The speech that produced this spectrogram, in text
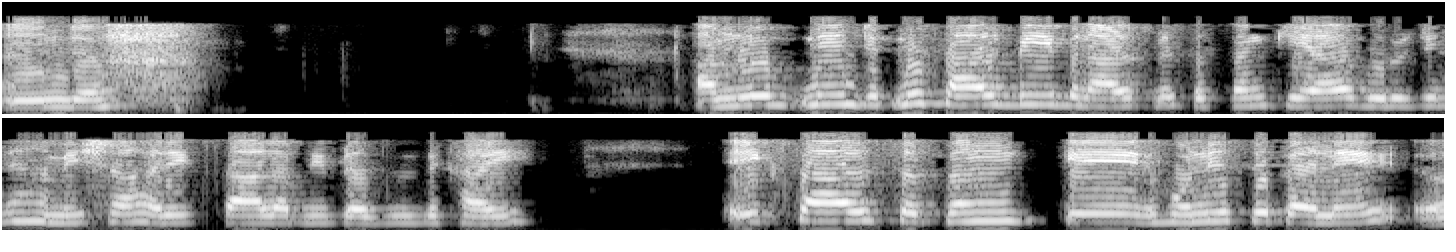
and हम लोग ने जितने साल भी बनारस में सत्संग किया गुरु जी ने हमेशा हर एक साल अपनी प्रेजेंस दिखाई। एक साल सत्संग के होने से पहले आ,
